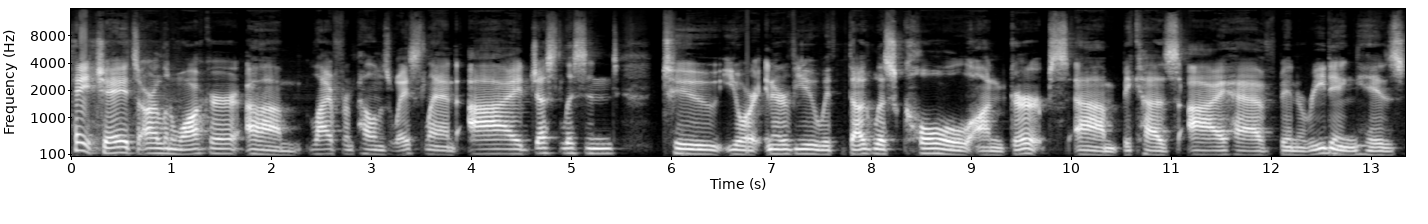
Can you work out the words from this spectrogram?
Hey Jay, it's Arlen Walker, um, live from Pelham's Wasteland. I just listened to your interview with Douglas Cole on GURPS um, because I have been reading his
